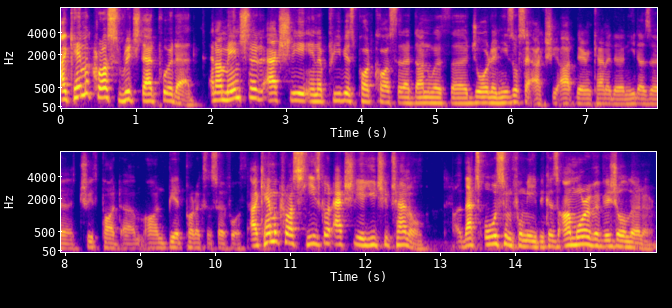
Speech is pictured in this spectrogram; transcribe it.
I came across Rich Dad Poor Dad, and I mentioned it actually in a previous podcast that I'd done with uh, Jordan. He's also actually out there in Canada, and he does a truth pod um, on beard products and so forth. I came across he's got actually a YouTube channel. That's awesome for me because I'm more of a visual learner.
